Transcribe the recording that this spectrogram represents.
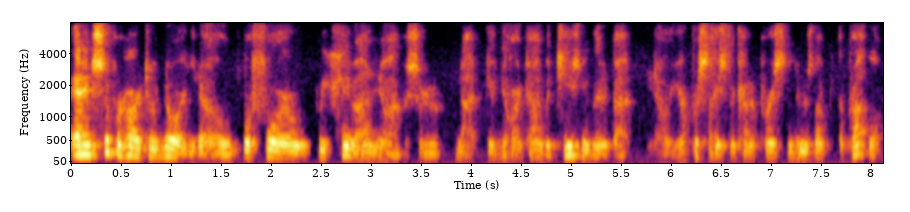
And it's super hard to ignore. You know, before we came on, you know, I was sort of not giving you a hard time, but teasing a bit about, you know, you're precisely the kind of person who's looked at the problem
